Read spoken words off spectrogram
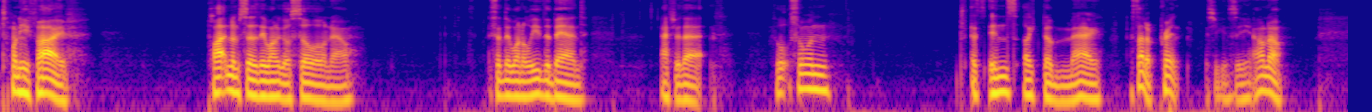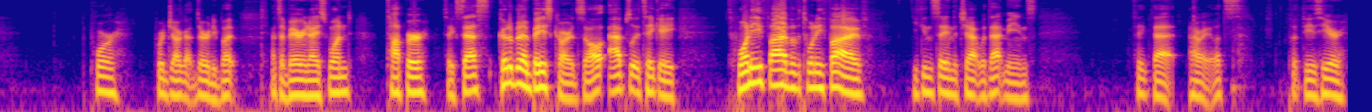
25. Platinum says they want to go solo now. They said they want to leave the band after that. So someone that's in like the mag. That's not a print, as you can see. I don't know. Poor poor Ja got dirty, but that's a very nice one. Topper success. Could have been a base card, so I'll absolutely take a 25 of 25. You can say in the chat what that means. Take that. All right, let's put these here.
